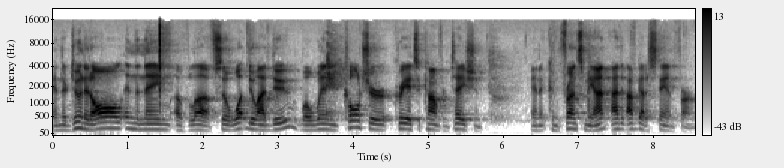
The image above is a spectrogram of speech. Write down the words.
And they're doing it all in the name of love. So what do I do? Well, when culture creates a confrontation and it confronts me, I, I, I've got to stand firm.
